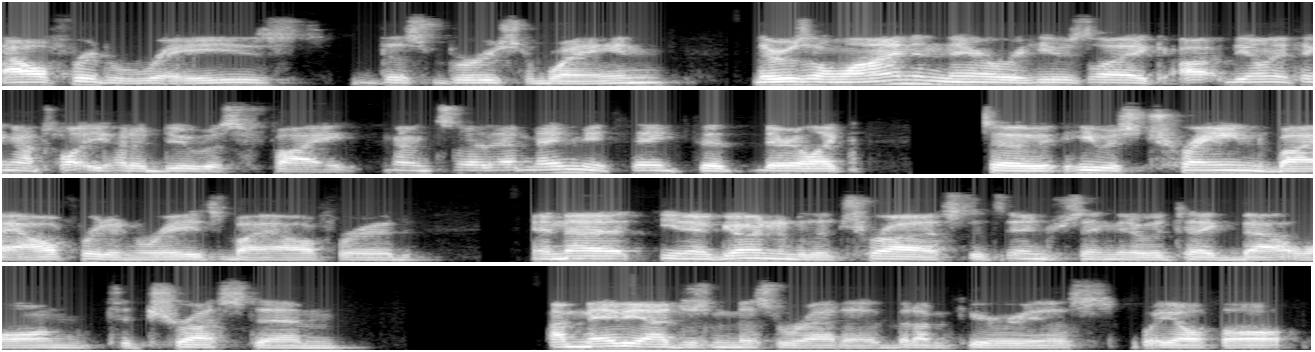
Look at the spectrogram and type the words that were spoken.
Alfred raised this Bruce Wayne? There was a line in there where he was like, "The only thing I taught you how to do was fight," and so that made me think that they're like, so he was trained by Alfred and raised by Alfred, and that you know, going into the trust, it's interesting that it would take that long to trust him. Uh, maybe I just misread it, but I'm curious what y'all thought.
